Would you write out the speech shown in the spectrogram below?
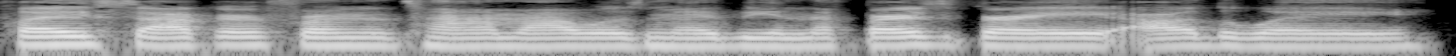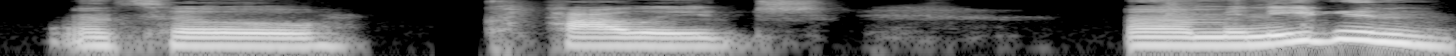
Played soccer from the time I was maybe in the first grade all the way until college. Um, and even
